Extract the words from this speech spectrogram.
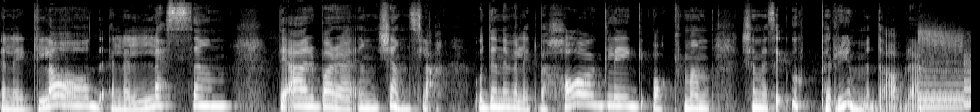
Eller glad eller ledsen. Det är bara en känsla. Och Den är väldigt behaglig och man känner sig upprymd av det.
